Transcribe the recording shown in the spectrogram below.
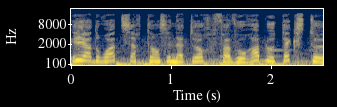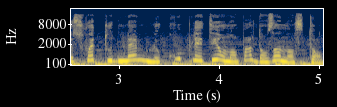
Et à droite, certains sénateurs favorables au texte souhaitent tout de même le compléter. On en parle dans un instant.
